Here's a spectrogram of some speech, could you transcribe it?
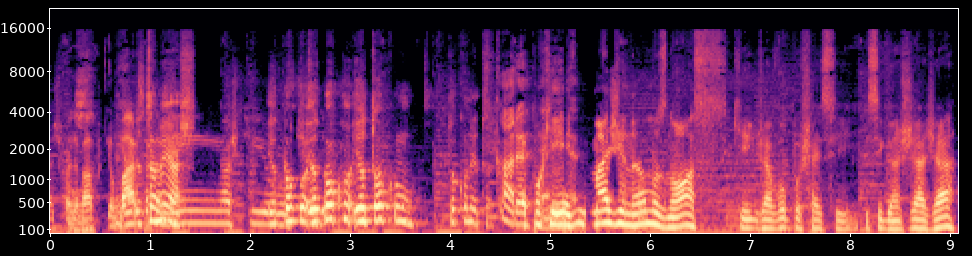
Acho que vai levar, porque o Eu Barça também também, acho. que Eu tô, com- time- eu tô com. Eu tô com. Tô com o Neto. Cara, É porque imaginamos nós, que já vou puxar esse, esse gancho já já,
